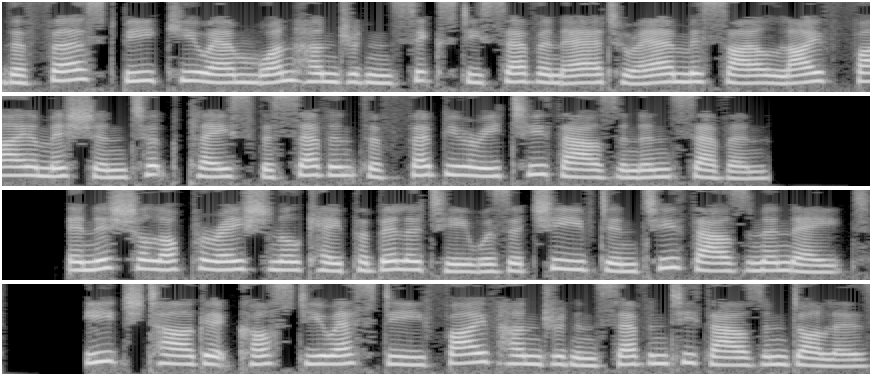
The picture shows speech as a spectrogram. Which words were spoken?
The first BQM-167 air-to-air missile live-fire mission took place 7 February 2007. Initial operational capability was achieved in 2008. Each target cost USD $570,000.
